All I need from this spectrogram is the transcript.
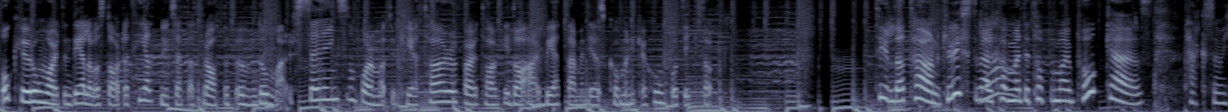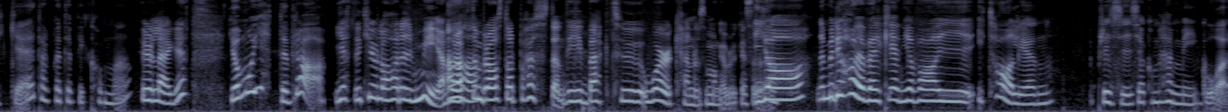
och hur hon varit en del av att starta ett helt nytt sätt att prata för ungdomar. Sayings som får dem att hur kreatörer och företag idag arbetar med deras kommunikation på TikTok. Tilda Törnqvist, välkommen till Top of My Podcast. Tack så mycket. Tack för att jag fick komma. Hur är läget? Jag mår jättebra. Jättekul att ha dig med. Har du Ja. haft en bra start på hösten? Det är back to work här nu som många brukar säga. Ja, nej men det har jag verkligen. Jag var i Italien precis. Jag kom hem igår.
